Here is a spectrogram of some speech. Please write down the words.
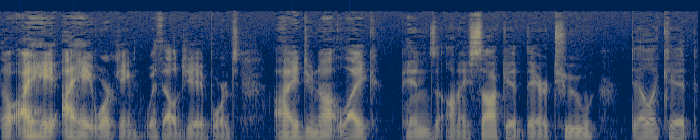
Though I hate I hate working with LGA boards. I do not like pins on a socket. They are too delicate.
